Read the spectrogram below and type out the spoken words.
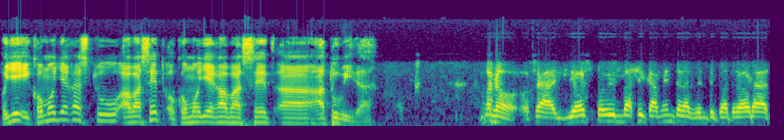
Oye, ¿y cómo llegas tú a Basset o cómo llega Basset a, tu vida? Bueno, o sea, yo estoy básicamente las 24 horas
